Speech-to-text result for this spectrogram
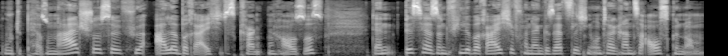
gute Personalschlüssel für alle Bereiche des Krankenhauses, denn bisher sind viele Bereiche von der gesetzlichen Untergrenze ausgenommen.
